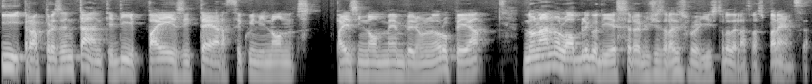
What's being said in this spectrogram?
i rappresentanti di paesi terzi, quindi non, paesi non membri dell'Unione Europea, non hanno l'obbligo di essere registrati sul registro della trasparenza.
